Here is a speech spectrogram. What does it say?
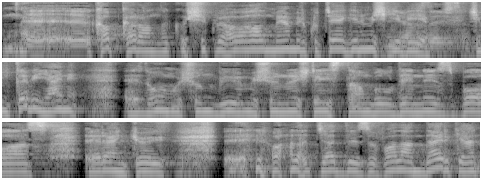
eee kapkaranlık, ışık ve hava almayan bir kutuya girmiş gibiyim. değişti. Şimdi tabii yani e, doğmuşun, büyümüşün işte İstanbul, Deniz, Boğaz, Erenköy, e, Caddesi falan derken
